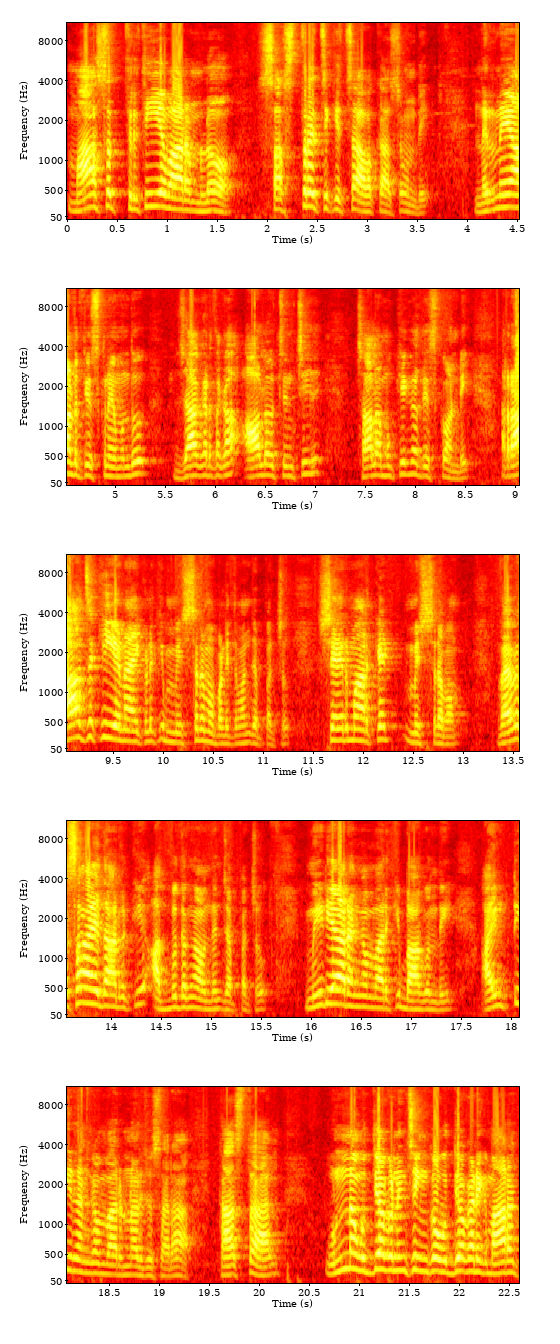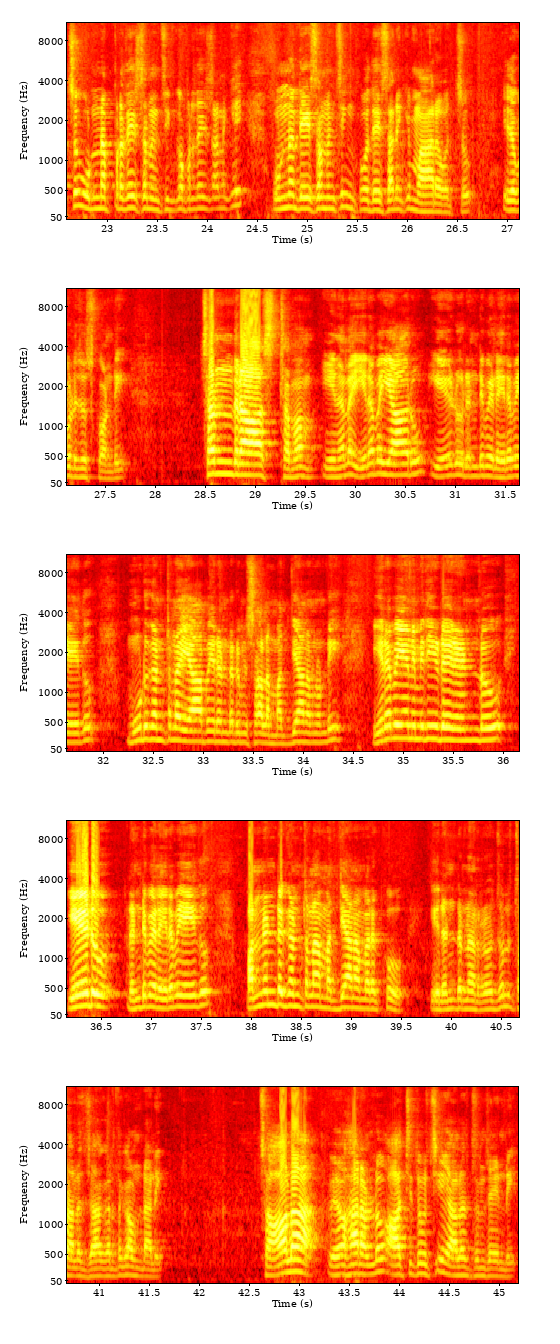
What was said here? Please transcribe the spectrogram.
మాస తృతీయ వారంలో శస్త్రచికిత్స అవకాశం ఉంది. నిర్ణయాలు తీసుకునే ముందు జాగ్రత్తగా ఆలోచించి చాలా ముఖ్యంగా తీసుకోండి. రాజకీయ నాయకులకి మిశ్రమ ఫలితం అని చెప్పచ్చు. షేర్ మార్కెట్ మిశ్రమం. వ్యవసాయదారులకి అద్భుతంగా ఉందని చెప్పచ్చు. మీడియా రంగం వారికి బాగుంది. ఐటీ రంగం వారు ఉన్నారు చూసారా? కాస్త ఉన్న ఉద్యోగం నుంచి ఇంకో ఉద్యోగానికి మారచ్చు ఉన్న ప్రదేశం నుంచి ఇంకో ప్రదేశానికి ఉన్న దేశం నుంచి ఇంకో దేశానికి మారవచ్చు. ఇది ఒకటి చూసుకోండి. చంద్రాష్టమం ఈ నెల ఇరవై ఆరు ఏడు రెండు వేల ఇరవై ఐదు మూడు గంటల యాభై రెండు నిమిషాల మధ్యాహ్నం నుండి ఇరవై ఎనిమిది రెండు ఏడు రెండు వేల ఇరవై ఐదు పన్నెండు గంటల మధ్యాహ్నం వరకు ఈ రెండున్నర రోజులు చాలా జాగ్రత్తగా ఉండాలి. చాలా వ్యవహారాల్లో ఆచితూచి ఆలోచన చేయండి.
